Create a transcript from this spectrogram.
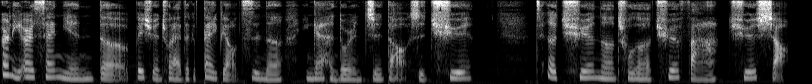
二零二三年的被选出来的个代表字呢，应该很多人知道是“缺”。这个“缺”呢，除了缺乏、缺少，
